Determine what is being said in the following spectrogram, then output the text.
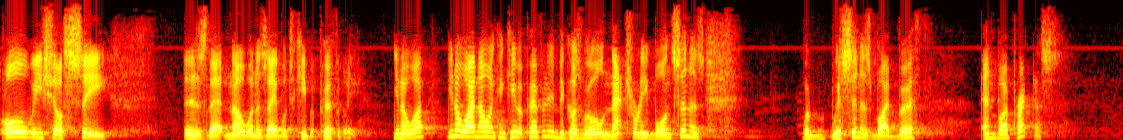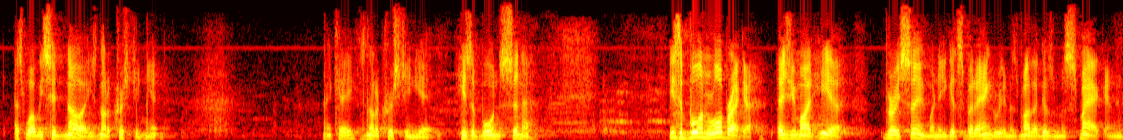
all we shall see is that no one is able to keep it perfectly. You know what? You know why no one can keep it perfectly? Because we're all naturally born sinners. We're, we're sinners by birth and by practice. That's why we said Noah, he's not a Christian yet. Okay, he's not a Christian yet. He's a born sinner. He's a born lawbreaker, as you might hear very soon when he gets a bit angry and his mother gives him a smack and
